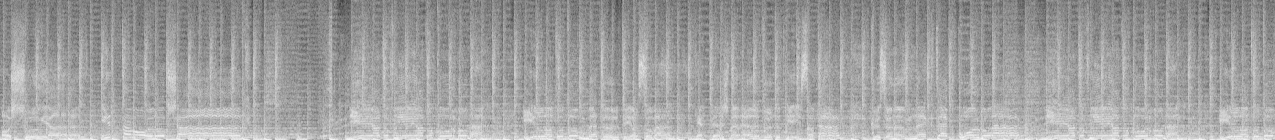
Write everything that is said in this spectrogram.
Azt Illatotok betölti a szobát. Kettesben eltöltött éjszakák Köszönöm nektek, orgonák. Nyíljatok, nyíljatok, orgonák. Illatotok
